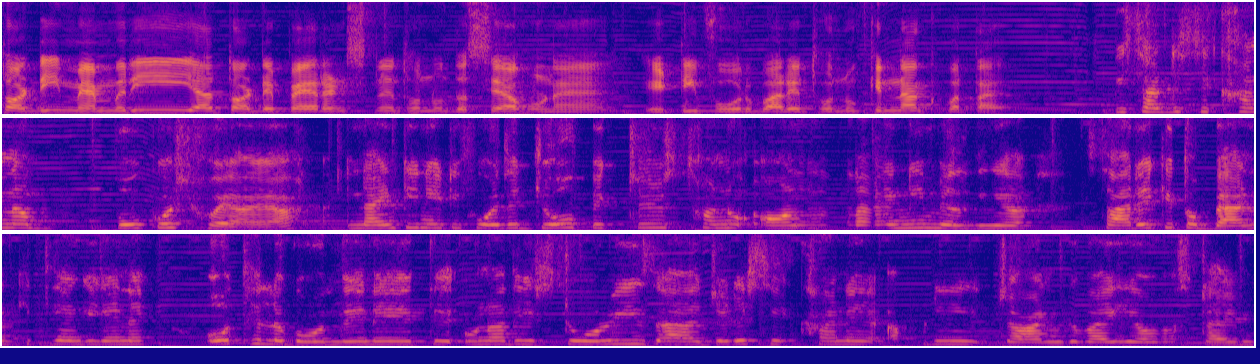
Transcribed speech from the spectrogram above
ਤੁਹਾਡੀ ਮੈਮਰੀ ਜਾਂ ਤੁਹਾਡੇ ਪੇਰੈਂਟਸ ਨੇ ਤੁਹਾਨੂੰ ਦੱਸਿਆ ਹੋਣਾ 84 ਬਾਰੇ? ਤੁਹਾਨੂੰ ਕਿੰਨਾ ਕੁ ਪਤਾ ਹੈ? ਵੀ ਸਾਡੇ ਸਿੱਖਾਂ ਨਾਲ ਬਹੁਤ ਕੁਝ ਹੋਇਆ ਆ। 1984 ਦੇ ਜੋ ਪਿਕਚਰਸ ਤੁਹਾਨੂੰ ਆਨਲਾਈਨ ਹੀ ਮਿਲਦੀਆਂ, ਸਾਰੇ ਕਿਤੋਂ ਬੈਨ ਕੀਤੀਆਂ ਗਈਆਂ ਨੇ, ਉਹ ਉੱਥੇ ਲਗਾਉਂਦੇ ਨੇ ਤੇ ਉਹਨਾਂ ਦੀ ਸਟੋਰੀਜ਼ ਆ, ਜਿਹੜੇ ਸਿੱਖਾਂ ਨੇ ਆਪਣੀ ਜਾਨ ਗਵਾਈ ਆ ਉਸ ਟਾਈਮ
